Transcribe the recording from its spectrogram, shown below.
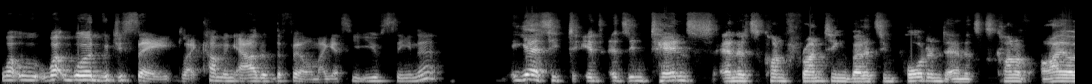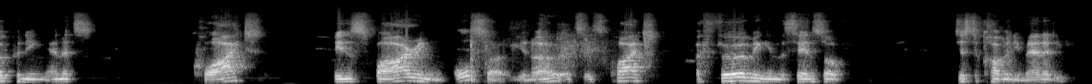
what what word would you say like coming out of the film? I guess you, you've seen it. Yes, it, it, it's intense and it's confronting, but it's important and it's kind of eye opening and it's quite inspiring. Also, you know, it's it's quite affirming in the sense of just a common humanity.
